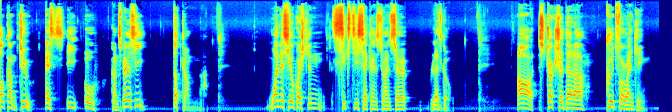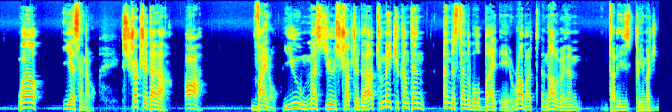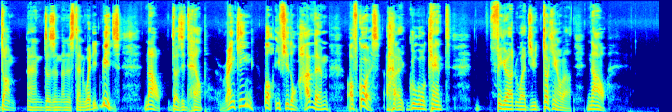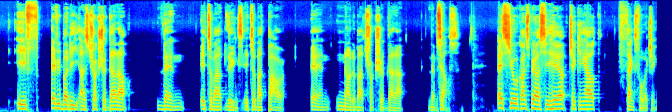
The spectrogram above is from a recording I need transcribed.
Welcome to SEOconspiracy.com. One SEO question, 60 seconds to answer. Let's go. Are structured data good for ranking? Well, yes and no. Structured data are vital. You must use structured data to make your content understandable by a robot, an algorithm that is pretty much dumb and doesn't understand what it reads. Now, does it help ranking? Well, if you don't have them, of course, Google can't figure out what you're talking about. Now, if everybody has structured data, then it's about links, it's about power, and not about structured data themselves. SEO conspiracy here, checking out. Thanks for watching.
